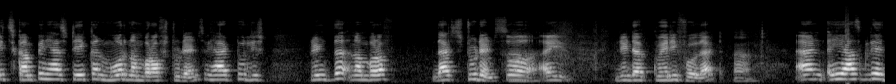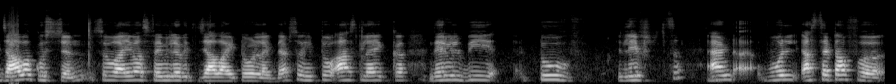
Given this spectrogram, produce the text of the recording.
which company has taken more number of students? We had to list print the number of that student. So Uh-huh. I did a query for that. Uh, And he asked a Java question. So I was familiar with Java. I told like that. So he to ask like uh, there will be two lifts and uh, a set of uh,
